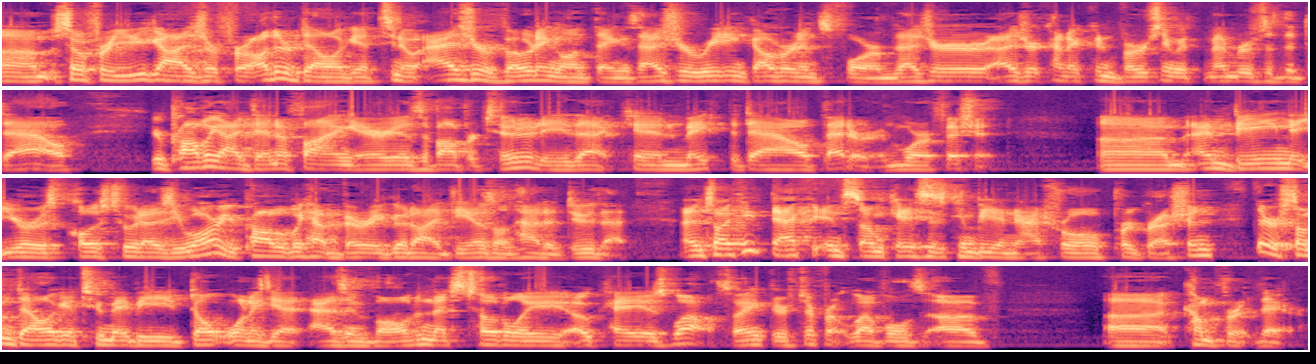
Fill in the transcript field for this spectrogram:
Um, so for you guys or for other delegates, you know, as you're voting on things, as you're reading governance forms, as you're as you're kind of conversing with members of the DAO, you're probably identifying areas of opportunity that can make the DAO better and more efficient. Um, and being that you're as close to it as you are, you probably have very good ideas on how to do that. And so I think that in some cases can be a natural progression. There are some delegates who maybe don't want to get as involved, and that's totally okay as well. So I think there's different levels of uh, comfort there.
